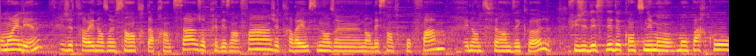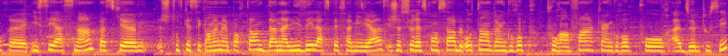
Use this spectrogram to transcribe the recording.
Mon nom est Lynn. J'ai travaillé dans un centre d'apprentissage auprès des enfants. J'ai travaillé aussi dans, des centres pour femmes et dans différentes écoles. Puis j'ai décidé de continuer mon, parcours euh, ici à SNAP parce que je trouve que c'est quand même important d'analyser l'aspect familial. Je suis responsable autant d'un groupe pour enfants qu'un groupe pour adultes aussi.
